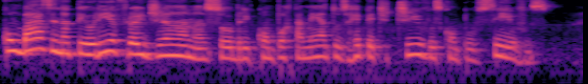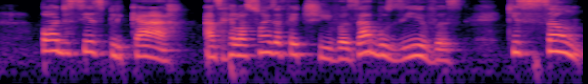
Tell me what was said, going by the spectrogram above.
Com base na teoria freudiana sobre comportamentos repetitivos compulsivos, pode-se explicar as relações afetivas abusivas que são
